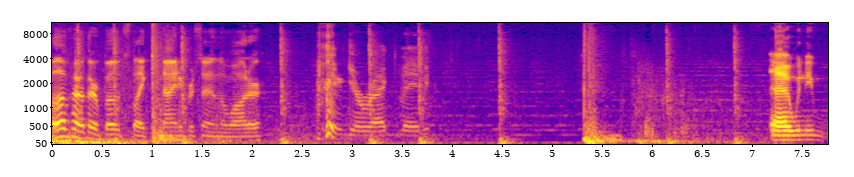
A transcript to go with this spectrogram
I love how their boat's like 90% in the water. Get wrecked, baby. Uh, we need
